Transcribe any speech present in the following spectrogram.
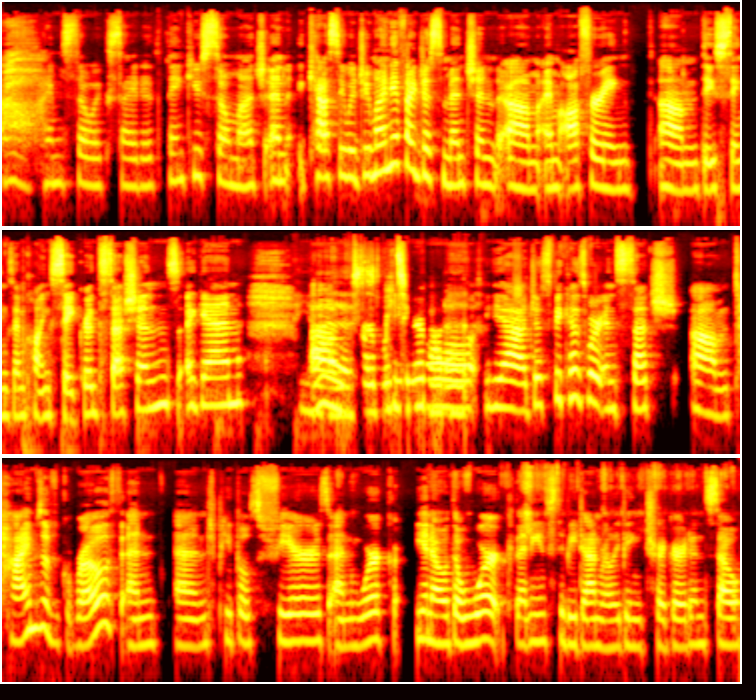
Oh, I'm so excited. Thank you so much. And Kassi, would you mind if I just mentioned um, I'm offering um, these things I'm calling sacred sessions again? Um, yes, um, let's people. hear about it. Yeah, just because we're in such um, times of growth and and people's fears and work, you know, the work that needs to be done really being triggered. And so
